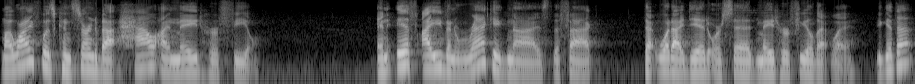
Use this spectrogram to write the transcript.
my wife was concerned about how I made her feel. And if I even recognized the fact that what I did or said made her feel that way. You get that?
